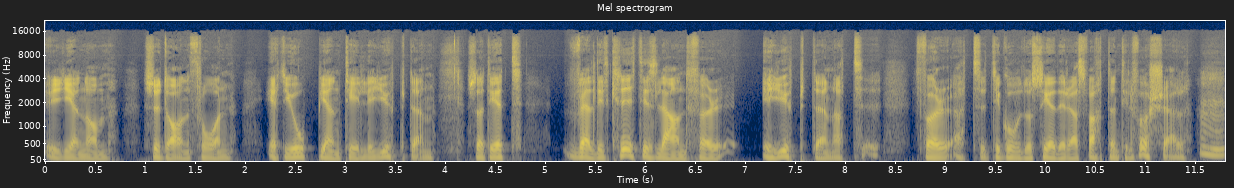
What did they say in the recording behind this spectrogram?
genom Sudan från Etiopien till Egypten. Så att det är ett väldigt kritiskt land för Egypten att, för att tillgodose deras vattentillförsel. Mm.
